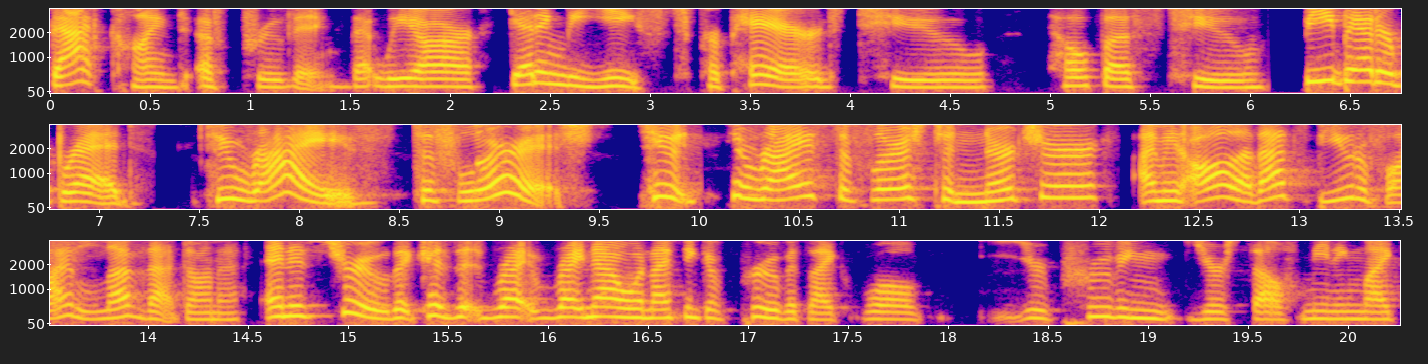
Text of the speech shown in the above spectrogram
that kind of proving that we are getting the yeast prepared to help us to be better bread, to rise, to flourish to to rise to flourish to nurture. I mean all of that's beautiful. I love that donna. And it's true that because right right now when i think of prove it's like well you're proving yourself meaning like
